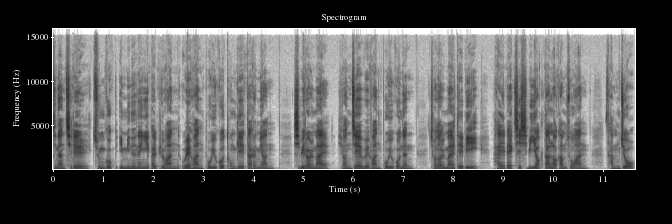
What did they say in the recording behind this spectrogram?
지난 7일 중국 인민은행이 발표한 외환 보유고 통계에 따르면 11월 말 현재 외환 보유고는 전월 말 대비 872억 달러 감소한 3조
